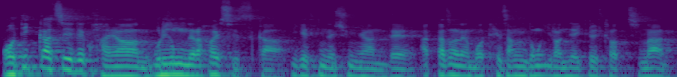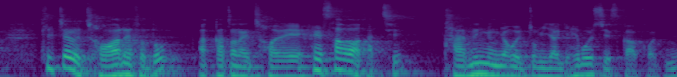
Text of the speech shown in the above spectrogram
어디까지를 과연 우리 동네를 할수 있을까? 이게 굉장히 중요한데 아까 전에 뭐 대장동 이런 얘기를 들었지만 실제로 저 안에서도 아까 전에 저의 회사와 같이 다른 영역을 좀 이야기해 볼 수 있을 것 같거든요.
